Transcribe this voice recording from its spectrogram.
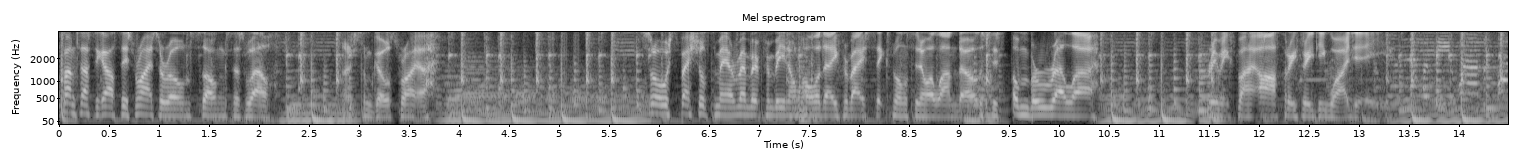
Fantastic artist, writes her own songs as well. Not some ghostwriter. It's always special to me. I remember it from being on holiday for about six months in Orlando. This is Umbrella, remixed by R33DYD.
